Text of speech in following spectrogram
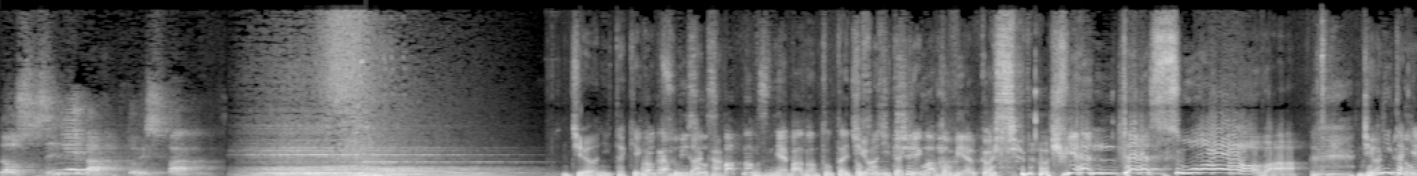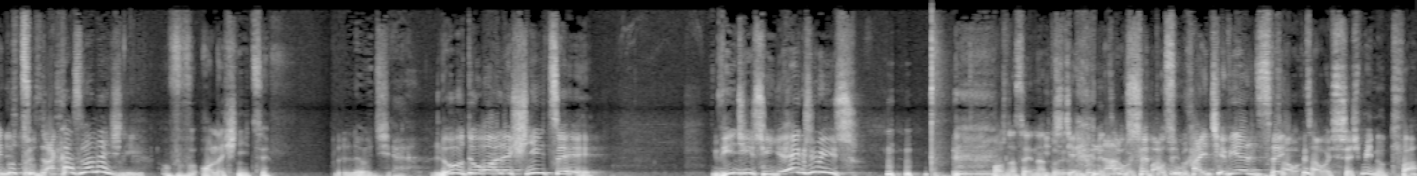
no, z nieba, który spadł. Gdzie oni takiego Program PiSu cudaka... spadł nam z nieba, no tutaj to Gdzie oni takiego- to wielkość. To... Święte słowa! Gdzie oni takiego cudaka znaleźli? W Oleśnicy. Ludzie, ludu oleśnicy! Widzisz i nie grzmisz! Można sobie na tu Idźcie YouTubie na całość zobaczyć, posłuchajcie więcej! Cał, całość 6 minut trwa,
